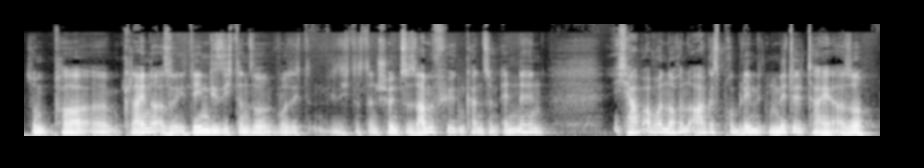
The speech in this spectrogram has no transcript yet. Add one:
So ein paar äh, kleine, also Ideen, die sich dann so, wo sich, wie sich das dann schön zusammenfügen kann zum Ende hin. Ich habe aber noch ein arges Problem mit dem Mittelteil. Also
